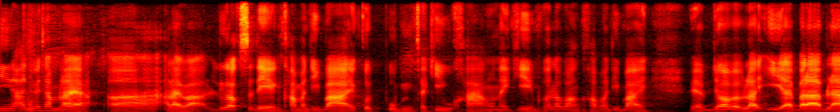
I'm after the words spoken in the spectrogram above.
ริงๆอันนี้ไม่ทำอะไรอะอ่าอะไรวะ เลือกแสดงคำอธิบาย กดปุ่มสกิลค้างในเกมเพื่อระวังคำอธิบาย แบบย่อแบบละเอียดบลาบลา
